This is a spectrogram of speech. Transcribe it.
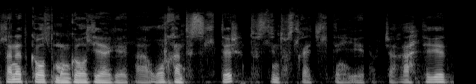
Planet Gold Mongolia гэдэг уурхаан төсөл дээр төслийн туслах ажилтан хийгээд явж байгаа. Тэгээд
